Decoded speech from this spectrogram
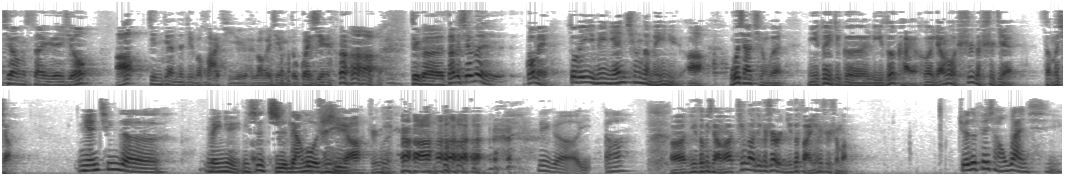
锵三人行，好，今天的这个话题老百姓都关心。这个，咱们先问广美，作为一名年轻的美女啊，我想请问你对这个李泽楷和梁洛施的事件怎么想？年轻的美女，你是指梁洛施？指你啊，指你。那个啊啊，你怎么想啊？听到这个事儿，你的反应是什么？觉得非常惋惜。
